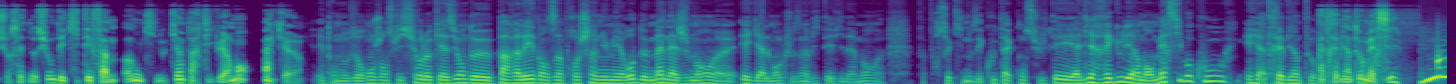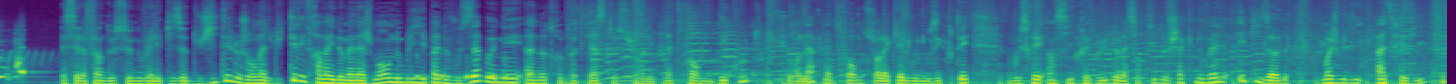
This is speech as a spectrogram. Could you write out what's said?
sur cette notion d'équité femmes-hommes qui nous tient particulièrement à cœur. Et dont nous aurons, j'en suis sûr, l'occasion l'occasion de parler dans un prochain numéro de management également, que je vous invite évidemment, pour ceux qui nous écoutent, à consulter et à lire régulièrement. Merci beaucoup et à très bientôt. À très bientôt, merci. C'est la fin de ce nouvel épisode du JT, le journal du télétravail de management. N'oubliez pas de vous abonner à notre podcast sur les plateformes d'écoute ou sur la plateforme sur laquelle vous nous écoutez. Vous serez ainsi prévu de la sortie de chaque nouvel épisode. Moi je vous dis à très vite.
